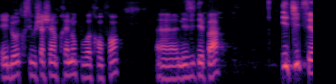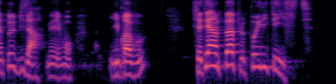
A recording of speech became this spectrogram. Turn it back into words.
et d'autres. Si vous cherchez un prénom pour votre enfant, euh, n'hésitez pas. Hittite, c'est un peu bizarre, mais bon, libre à vous. C'était un peuple polythéiste,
